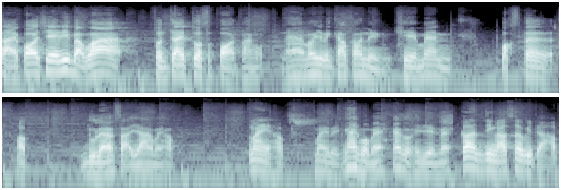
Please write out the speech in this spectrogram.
สายปอร์เช่ที่แบบว่าสนใจตัวสปอร์ตบ้างนะไม่ว่าจะเป็น 991 Cayman Boxster ครับ ดูแลรักษายากไหมครับ ไม่ครับ ไม่เลยง่ายกว่าไหมง่ายกว่าเยนไหมก็จริงๆแล้วเซอร์วิสอะครับ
